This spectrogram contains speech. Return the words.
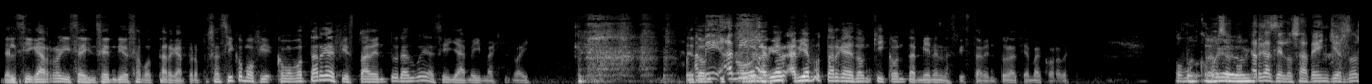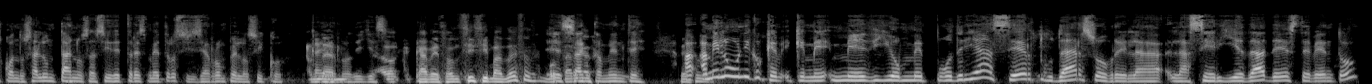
del cigarro y se incendió esa botarga. Pero pues así como, como botarga de fiesta aventuras, güey, así ya me imagino ahí. De A mí- Donkey a mí Kong. no- había, había botarga de Donkey Kong también en las fiesta aventuras, ya me acordé. Como, como Botarga esas botargas de los Avengers, ¿no? Cuando sale un Thanos así de tres metros y se rompe el hocico, cae de rodillas. Cabezoncísimas, ¿no? Esas. Exactamente. A, a mí lo único que, que me medio me podría hacer dudar sobre la, la seriedad de este evento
